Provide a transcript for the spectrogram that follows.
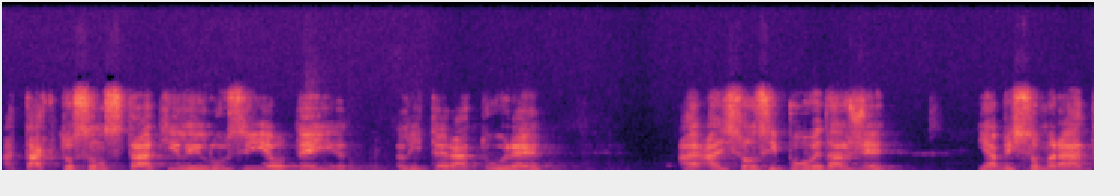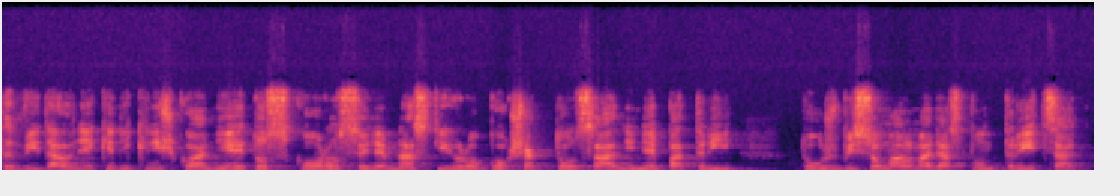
A takto som stratil ilúzie o tej literatúre. A aj som si povedal, že ja by som rád vydal niekedy knižku a nie je to skoro, v 17 rokoch, však to sa ani nepatrí. To už by som mal mať aspoň 30.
